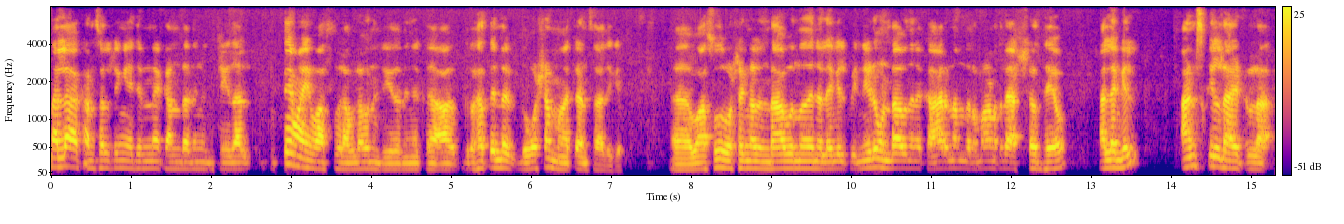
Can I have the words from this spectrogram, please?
നല്ല കൺസൾട്ടിങ് ഏജന്റിനെ കണ്ട് നിങ്ങൾക്ക് ചെയ്താൽ കൃത്യമായി വാസ്തു അവലോകനം ചെയ്ത് നിങ്ങൾക്ക് ആ ഗൃഹത്തിന്റെ ദോഷം മാറ്റാൻ സാധിക്കും. വാസ്തുദോഷങ്ങൾ ഉണ്ടാവുന്നതിന് അല്ലെങ്കിൽ പിന്നീടും ഉണ്ടാവുന്നതിന് കാരണം നിർമ്മാണത്തിലെ അശ്രദ്ധയോ അല്ലെങ്കിൽ അൺസ്കിൽഡ് ആയിട്ടുള്ള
